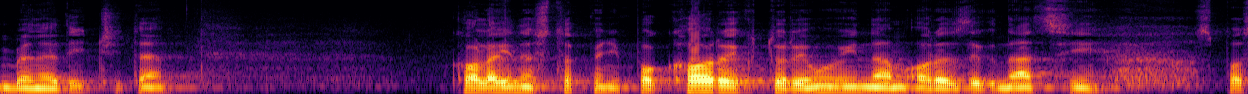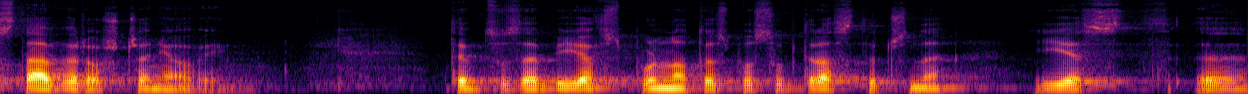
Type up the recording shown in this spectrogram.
Benedicite. Kolejny stopień pokory, który mówi nam o rezygnacji z postawy roszczeniowej. Tym, co zabija wspólnotę w sposób drastyczny, jest e,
